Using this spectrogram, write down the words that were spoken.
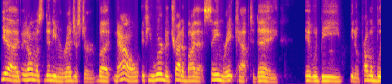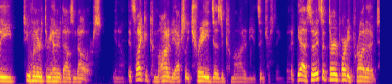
Yeah, it almost didn't even register. But now, if you were to try to buy that same rate cap today, it would be, you know, probably two hundred, three hundred thousand dollars. You know, it's like a commodity. Actually, trades as a commodity. It's interesting, but yeah. So it's a third party product.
